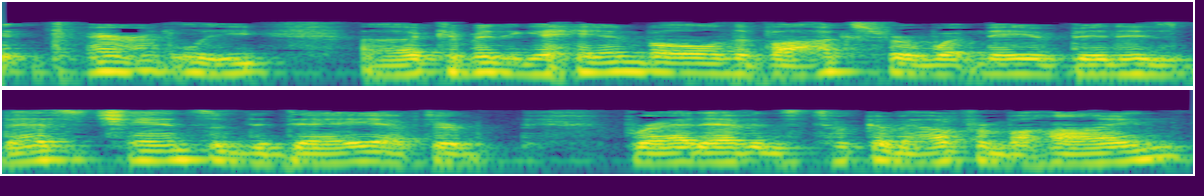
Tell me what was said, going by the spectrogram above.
apparently uh, committing a handball in the box for what may have been his best chance of the day after Brad Evans took him out from behind.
